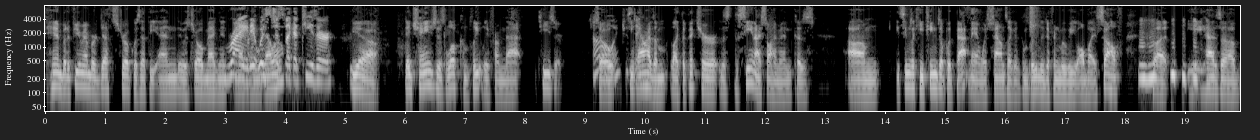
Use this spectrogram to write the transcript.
him, but if you remember, Deathstroke was at the end. It was Joe Magnet. right, it was just like a teaser. Yeah, they changed his look completely from that teaser. Oh, So he now has a like the picture, this, the scene I saw him in because um, it seems like he teams up with Batman, which sounds like a completely different movie all by itself. Mhm. But he has a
